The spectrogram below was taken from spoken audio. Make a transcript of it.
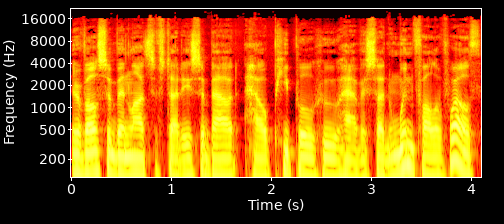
There have also been lots of studies about how people who have a sudden windfall of wealth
